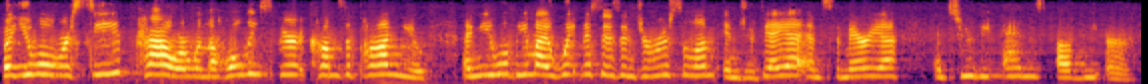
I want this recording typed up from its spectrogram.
But you will receive power when the Holy Spirit comes upon you, and you will be my witnesses in Jerusalem, in Judea and Samaria, and to the ends of the earth.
